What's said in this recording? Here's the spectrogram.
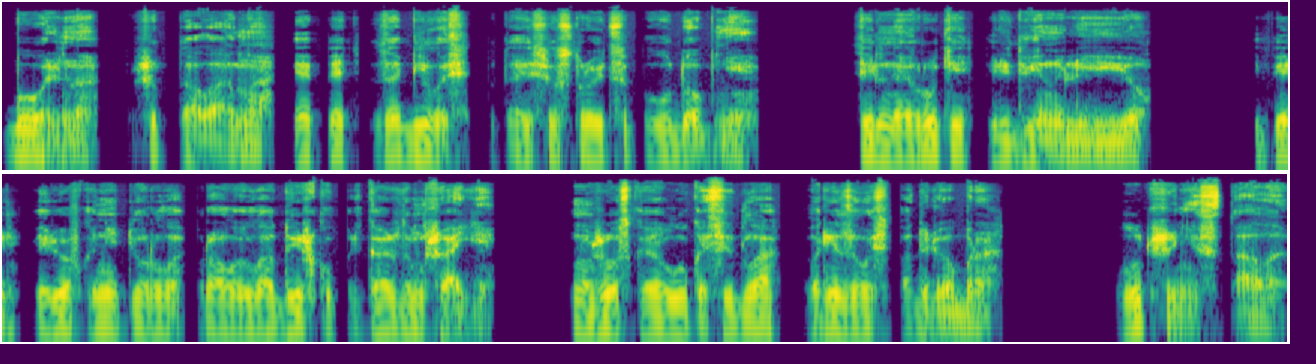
«Больно», — прошептала она и опять забилась, пытаясь устроиться поудобнее. Сильные руки передвинули ее. Теперь веревка не терла правую лодыжку при каждом шаге, но жесткая лука седла врезалась под ребра. Лучше не стало.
